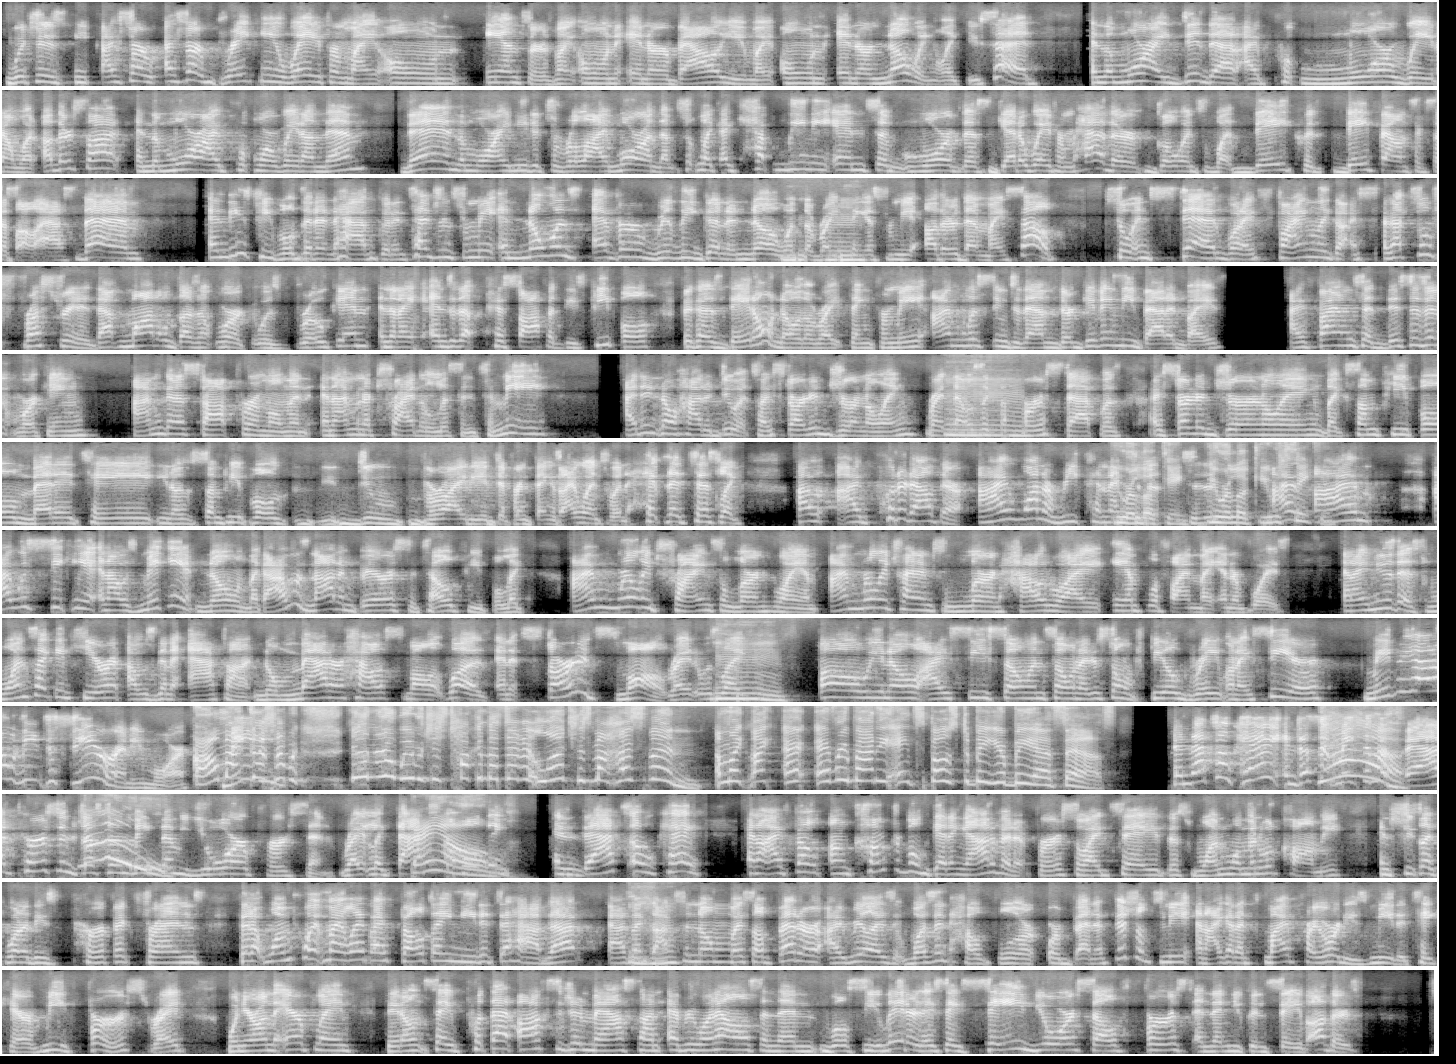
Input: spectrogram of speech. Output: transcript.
which is I start I start breaking away from my own answers, my own inner value, my own inner knowing, like you said. And the more I did that, I put more weight on what others thought. And the more I put more weight on them, then the more I needed to rely more on them. So like I kept leaning into more of this get away from Heather, go into what they could, they found success. I'll ask them. And these people didn't have good intentions for me. And no one's ever really gonna know what the right thing mm-hmm. is for me other than myself. So instead, what I finally got, I got so frustrated. That model doesn't work. It was broken. And then I ended up pissed off at these people because they don't know the right thing for me. I'm listening to them. They're giving me bad advice. I finally said, This isn't working. I'm going to stop for a moment and I'm going to try to listen to me. I didn't know how to do it. So I started journaling, right? That was like the Mm. first step was I started journaling. Like some people meditate, you know, some people do variety of different things. I went to a hypnotist. Like I, I put it out there. I want to reconnect. You were looking. this You were looking. You were I- I'm I was seeking it and I was making it known. Like I was not embarrassed to tell people. Like I'm really trying to learn who I am. I'm really trying to learn how do I amplify my inner voice. And I knew this once I could hear it, I was going to act on it, no matter how small it was. And it started small, right? It was like, Mm. oh, you know, I see so and so, and I just don't feel great when I see her. Maybe I don't need to see her anymore. Oh my Maybe- gosh! No, no, no. We were just talking about that at lunch with my husband. I'm like, like everybody ain't supposed to be your BFF. And that's okay. And doesn't yeah. make them a bad person, just no. doesn't make them your person, right? Like that's Damn. the whole thing. And that's okay. And I felt uncomfortable getting out of it at first. So I'd say this one woman would call me, and she's like one of these perfect friends that at one point in my life, I felt I needed to have that. As mm-hmm. I got mm-hmm. to know myself better, I realized it wasn't helpful or, or beneficial to me. And I got to, my priority is me to take care of me first, right? When you're on the airplane, they don't say put that oxygen mask on everyone else and then we'll see you later. They say save yourself first and then you can save others.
